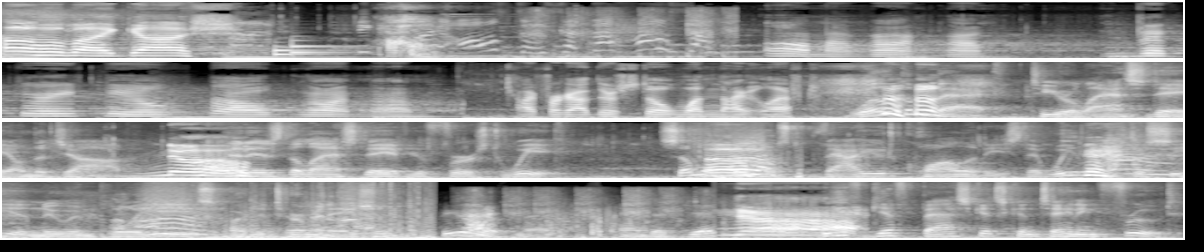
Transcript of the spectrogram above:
Oh my gosh. Because I also set the house up. Oh my gosh, bro. Victory feels so good, man. I forgot there's still one night left. Welcome back to your last day on the job. No. That is the last day of your first week. Some of the most valued qualities that we like to see in new employees are determination, fearlessness, and a genuine. With gift baskets containing fruit,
